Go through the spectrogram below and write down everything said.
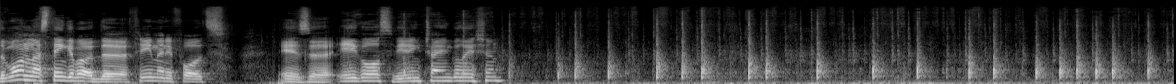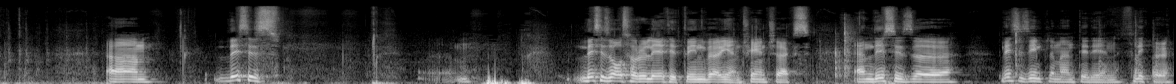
the one last thing about the three manifolds is uh, veering triangulation. Um, this is um, this is also related to invariant train tracks, and this is uh, this is implemented in Flipper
